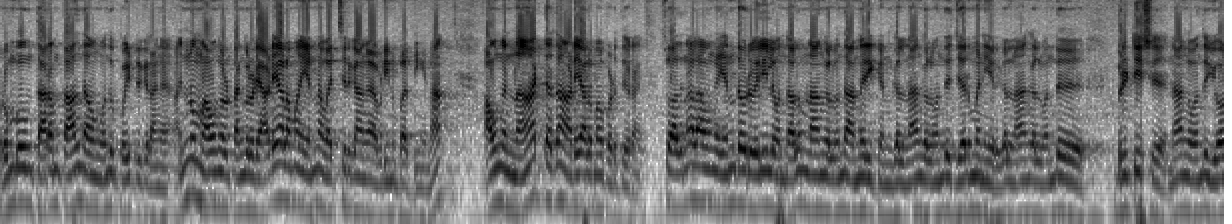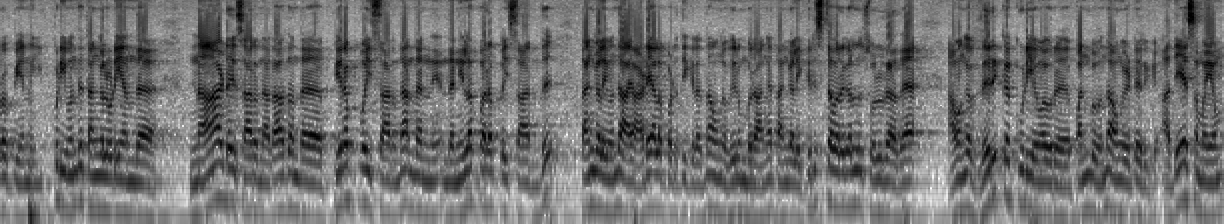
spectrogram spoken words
ரொம்பவும் தரம் தாழ்ந்து அவங்க வந்து போயிட்டு இருக்கிறாங்க. இன்னும் அவங்க தங்களுடைய அடையாளமாக என்ன வச்சுருக்காங்க அப்படின்னு பார்த்தீங்கன்னா அவங்க நாட்டை தான் அடையாளமாக படுத்துக்கிறாங்க. ஸோ அதனால் அவங்க எந்த ஒரு வெளியில் வந்தாலும் நாங்கள் வந்து அமெரிக்கன்கள் நாங்கள் வந்து ஜெர்மனியர்கள் நாங்கள் வந்து பிரிட்டிஷ் நாங்கள் வந்து யூரோப்பியன் இப்படி வந்து தங்களுடைய அந்த நாடு சார்ந்த அதாவது அந்த பிறப்பை சார்ந்த அந்த அந்த நிலப்பரப்பை சார்ந்து தங்களை வந்து அ- அடையாளப்படுத்திக்கிறது தான் அவங்க விரும்புகிறாங்க தங்களை கிறிஸ்தவர்கள்னு சொல்கிறத அவங்க வெறுக்கக்கூடிய ஒரு பண்பு வந்து அவங்ககிட்ட இருக்குது அதே சமயம்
